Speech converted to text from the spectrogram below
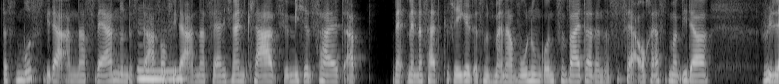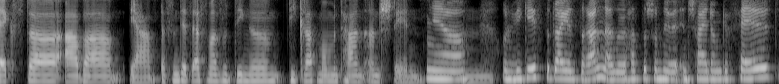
das muss wieder anders werden und es mhm. darf auch mhm. wieder anders werden. Ich meine, klar, für mich ist halt ab, wenn, wenn das halt geregelt ist mit meiner Wohnung und so weiter, dann ist es ja auch erstmal wieder relaxter, aber ja, das sind jetzt erstmal so Dinge, die gerade momentan anstehen. Ja. Mhm. Und wie gehst du da jetzt ran? Also hast du schon eine Entscheidung gefällt?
